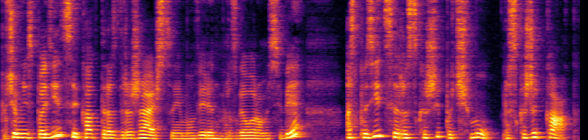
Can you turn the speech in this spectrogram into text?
Причем не с позиции, как ты раздражаешь своим уверенным разговором о себе, а с позиции расскажи почему, расскажи как.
